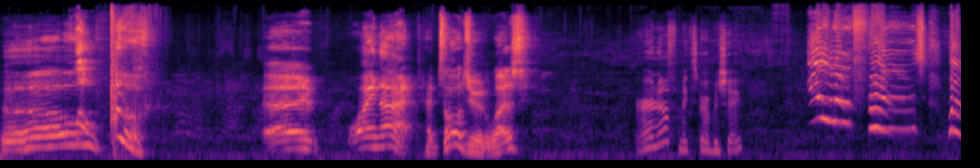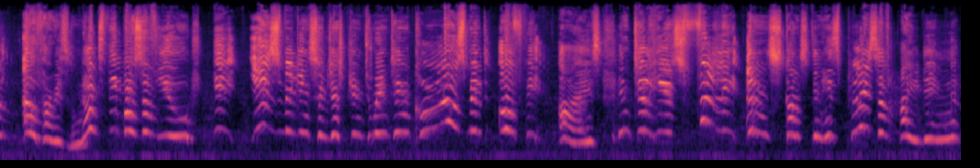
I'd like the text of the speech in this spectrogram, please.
Oh. ugh. Uh, why not? I told you it was. Fair enough, mixed trebuchet. Human friends! Well, Althar is not the boss of you. He is suggestion to maintain closement of the eyes until he is fully ensconced in his place of hiding.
